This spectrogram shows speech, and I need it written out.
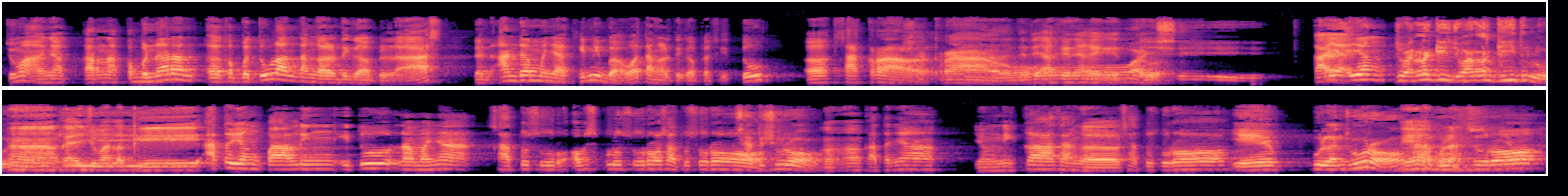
Cuma hanya karena kebenaran eh, kebetulan tanggal 13 dan anda meyakini bahwa tanggal 13 itu eh, sakral, sakral. Nah, jadi akhirnya kayak Oh, gitu see. kayak yang jual lagi jual lagi itu loh Nah, kayak cuma lagi. Atau yang paling itu namanya satu suro, oh, sepuluh suro, satu suro. satu suro. Eh, eh, katanya yang nikah tanggal satu suro, ya bulan suro ya bulan suro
